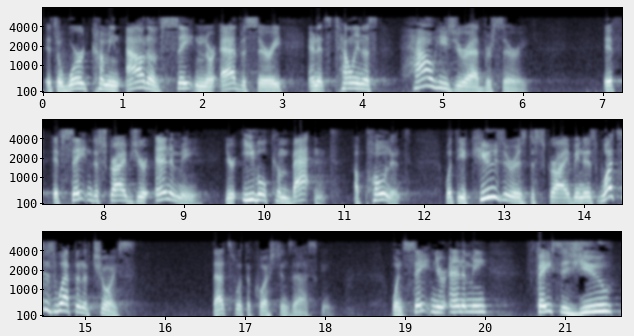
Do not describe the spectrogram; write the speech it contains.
it's a word coming out of Satan or adversary, and it's telling us how he's your adversary. If, if Satan describes your enemy, your evil combatant, opponent, what the accuser is describing is what's his weapon of choice? That's what the question's asking. When Satan, your enemy, faces you,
